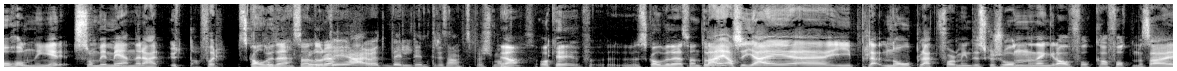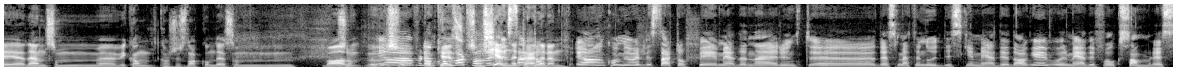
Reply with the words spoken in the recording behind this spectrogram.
og holdninger som vi mener er utafor. Skal vi det, Svein Tore? det er jo et veldig interessant spørsmål. Ja, ok. Skal vi det, Svein Tore? Nei, altså jeg eh, I pla no platforming-diskusjonen, i den grad folk har fått med seg den, som eh, Vi kan kanskje snakke om det som, Hva- som Ja, for den okay, kom i hvert fall veldig sterkt opp. Ja, den kom jo veldig sterkt opp i mediene rundt uh, det som heter nordiske mediedager, hvor mediefolk samles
